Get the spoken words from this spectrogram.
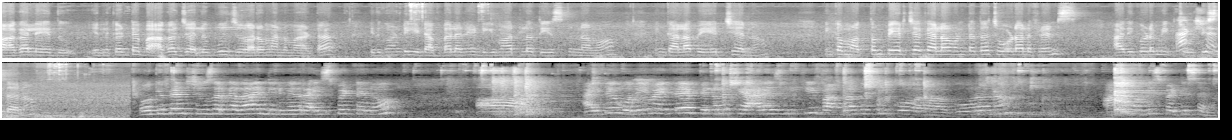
బాగా లేదు ఎందుకంటే బాగా జలుబు జ్వరం అన్నమాట. ఇదిగోండి ఈ డబ్బాలని డిమార్ట్లో తీసుకున్నాము. ఇంకా అలా పేర్చాను. ఇంకా మొత్తం పేర్చాక ఎలా ఉంటుందో చూడాలి ఫ్రెండ్స్. అది కూడా మీకు చూపిస్తాను. ఓకే ఫ్రెండ్స్ చూసారు కదా దీని మీద రైస్ పెట్టాను. అయితే ఉదయం అయితే పిల్లల క్యారేజీలకి బంగాళదుంపల కూరన వండేసి పెట్టేశాను.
